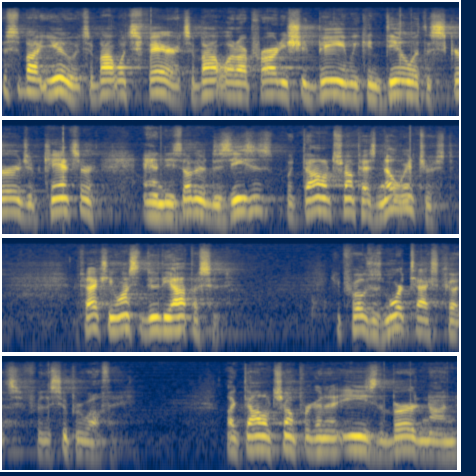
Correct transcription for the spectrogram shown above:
This is about you. It's about what's fair. It's about what our priorities should be, and we can deal with the scourge of cancer and these other diseases. But Donald Trump has no interest. In fact, he wants to do the opposite. He proposes more tax cuts for the super wealthy like Donald Trump, we're going to ease the burden on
